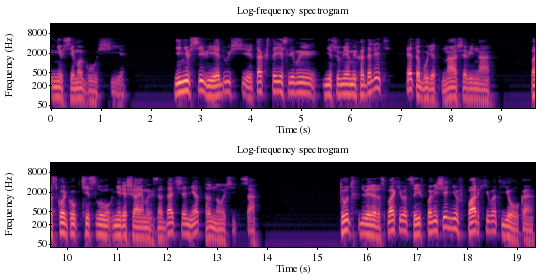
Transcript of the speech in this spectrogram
не всемогущие и не всеведущие, так что если мы не сумеем их одолеть, это будет наша вина, поскольку к числу нерешаемых задач не относится. Тут дверь распахивается, и в помещение впархивает елка.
